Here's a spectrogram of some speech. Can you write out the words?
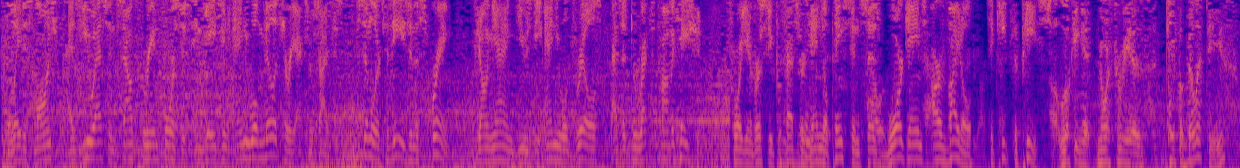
The latest launch as U.S. and South Korean forces engage in annual military exercises, similar to these in the spring. Pyongyang used the annual drills as a direct provocation. Troy University professor Daniel Pinkston says war games are vital to keep the peace. Uh, looking at North Korea's capabilities,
